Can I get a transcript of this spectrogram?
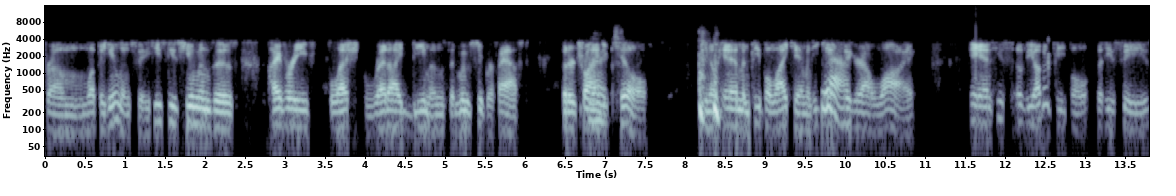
from what the humans see. He sees humans as ivory fleshed, red eyed demons that move super fast, that are trying Right. to kill, you know, him and people like him, and he can't Yeah. figure out why. And he's the other people that he sees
